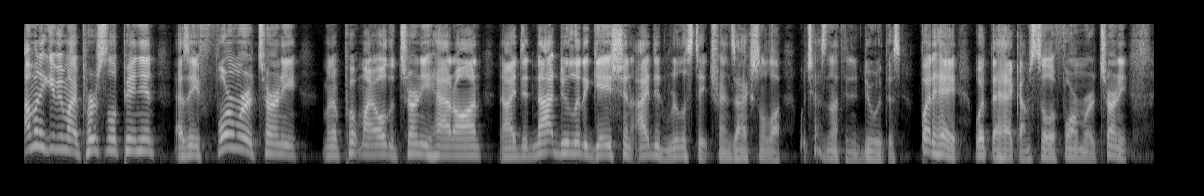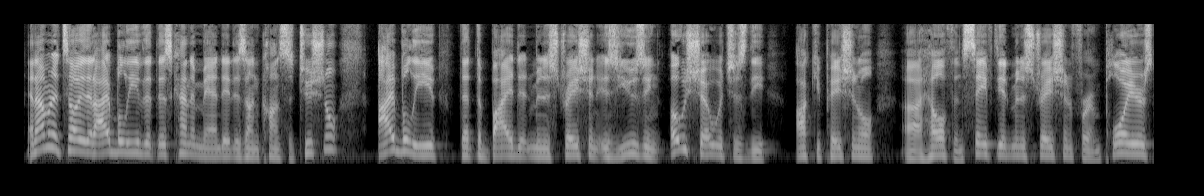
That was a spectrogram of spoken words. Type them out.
I'm going to give you my personal opinion as a former attorney. I'm going to put my old attorney hat on. Now, I did not do litigation. I did real estate transactional law, which has nothing to do with this. But hey, what the heck? I'm still a former attorney. And I'm going to tell you that I believe that this kind of mandate is unconstitutional. I believe that the Biden administration is using OSHA, which is the Occupational uh, Health and Safety Administration for employers,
